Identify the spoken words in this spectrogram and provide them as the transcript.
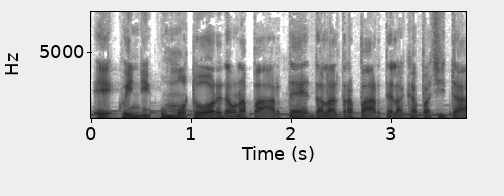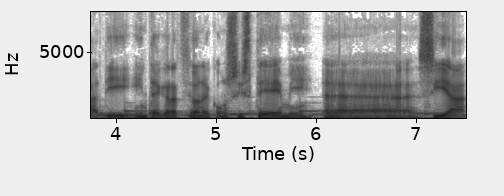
E quindi un motore da una parte, dall'altra parte la capacità di integrazione con sistemi eh, sia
